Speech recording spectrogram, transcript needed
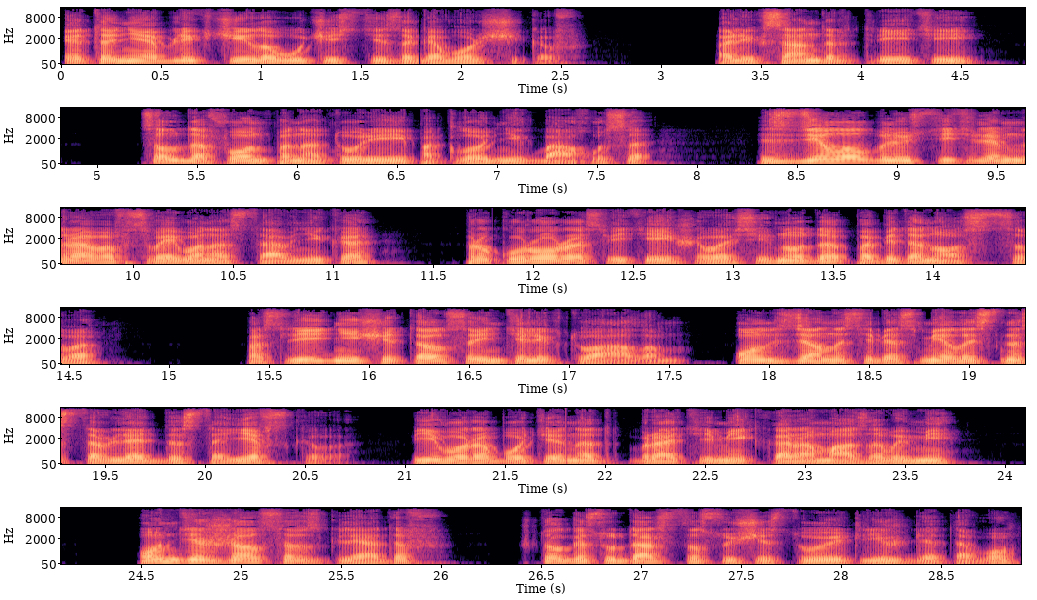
это не облегчило участи заговорщиков. Александр III, солдафон по натуре и поклонник Бахуса, сделал блюстителем нравов своего наставника, прокурора Святейшего Синода Победоносцева. Последний считался интеллектуалом. Он взял на себя смелость наставлять Достоевского в его работе над братьями Карамазовыми. Он держался взглядов, что государство существует лишь для того,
